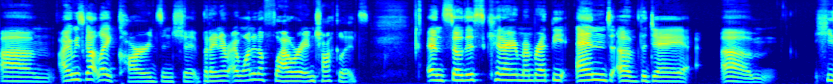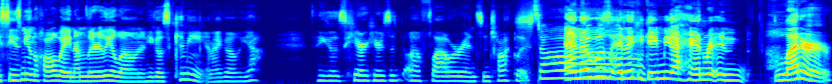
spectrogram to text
Um, I always got like cards and shit, but I never I wanted a flower and chocolates. And so this kid, I remember at the end of the day, um, he sees me in the hallway and I'm literally alone, and he goes, "Kimmy," and I go, "Yeah." And he goes, "Here, here's a, a flower and some chocolates." Stop. And it was, and then he gave me a handwritten letter.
